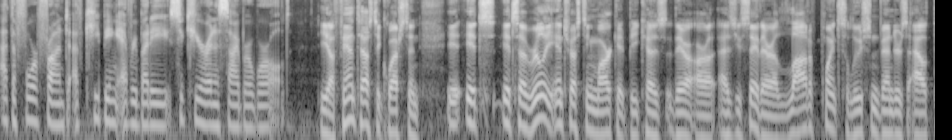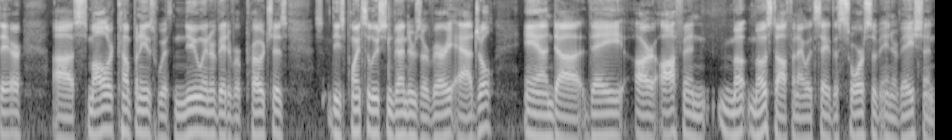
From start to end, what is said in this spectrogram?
at the forefront? Forefront of keeping everybody secure in a cyber world? Yeah, fantastic question. It, it's it's a really interesting market because there are, as you say, there are a lot of point solution vendors out there, uh, smaller companies with new innovative approaches. These point solution vendors are very agile, and uh, they are often, mo- most often, I would say, the source of innovation.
